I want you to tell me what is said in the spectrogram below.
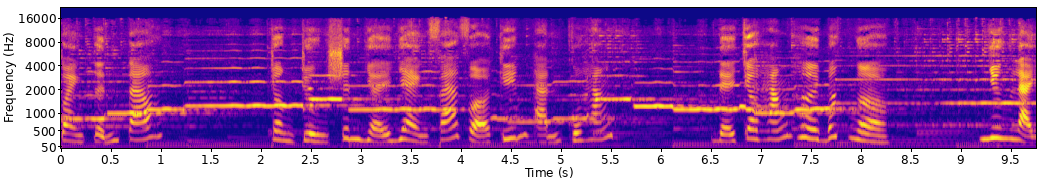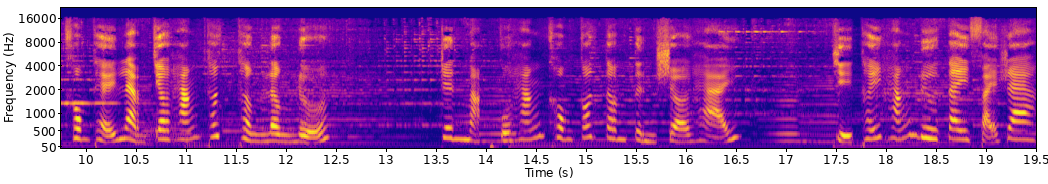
toàn tỉnh táo. Trần Trường Sinh dễ dàng phá vỡ kiếm ảnh của hắn, Để cho hắn hơi bất ngờ. Nhưng lại không thể làm cho hắn thất thần lần nữa. Trên mặt của hắn không có tâm tình sợ hãi. Chỉ thấy hắn đưa tay phải ra.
